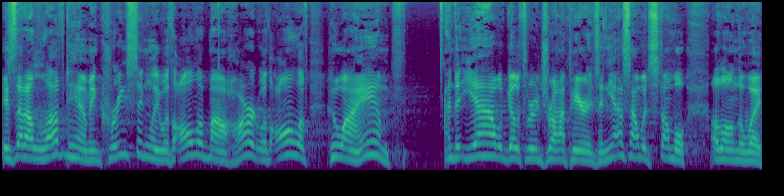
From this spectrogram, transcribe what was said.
is that I loved Him increasingly with all of my heart, with all of who I am. And that, yeah, I would go through dry periods, and yes, I would stumble along the way.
